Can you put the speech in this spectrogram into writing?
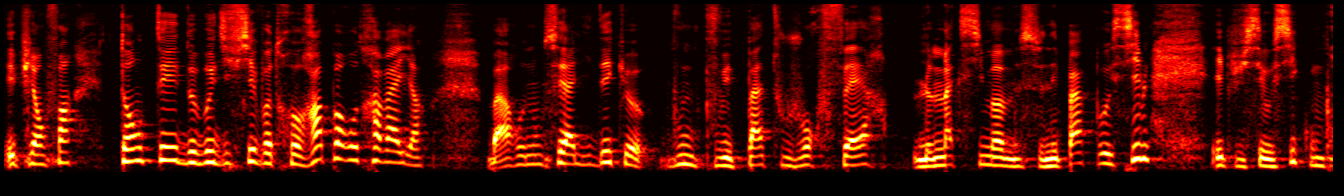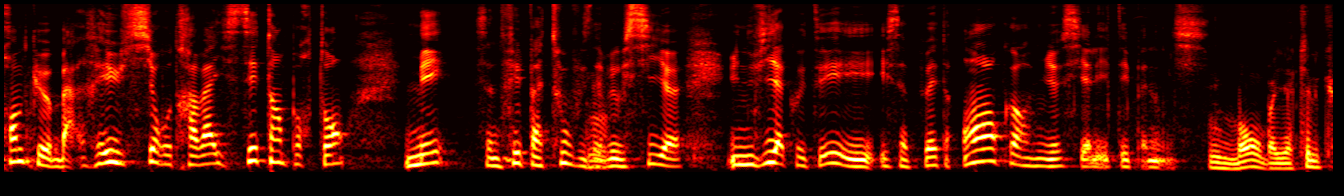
Et puis enfin, tenter de modifier votre rapport au travail. Bah, renoncer à l'idée que vous ne pouvez pas toujours faire le maximum, ce n'est pas possible. Et puis c'est aussi comprendre que bah, réussir au travail, c'est important, mais ça ne fait pas tout. Vous avez aussi euh, une vie à côté et, ça peut être encore mieux si elle est épanouie. Bon, bah, il y a quelques,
